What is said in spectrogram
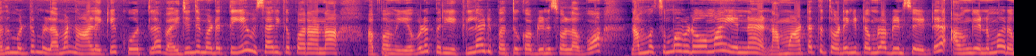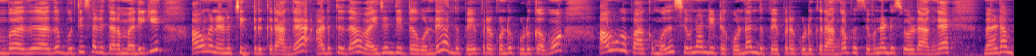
அது மட்டும் இல்லாமல் நாளைக்கு கோர்ட்டில் வைஜந்தி மடத்தையே விசாரிக்க போகிறானா அப்போ அவன் எவ்வளோ பெரிய கில்லாடி பார்த்துக்கோ அப்படின்னு சொல்லவும் நம்ம சும்மா விடுவோமா என்ன? நம்ம ஆட்டத்தை தொடங்கிட்டோம்ல அப்படின்னு சொல்லிட்டு அவங்க என்னமோ ரொம்ப அது அது புத்திசாலி தர மாதிரிக்கு அவங்க நினச்சிக்கிட்டு இருக்கிறாங்க. அடுத்ததாக வைஜந்திட்ட கொண்டு கொண்டு அந்த பேப்பரை கொண்டு கொடுக்கவும் அவங்க பார்க்கும்போது சிவனாண்டிகிட்ட கொண்டு அந்த பேப்பரை கொடுக்குறாங்க. அப்போ சிவனாண்டி சொல்கிறாங்க மேடம்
